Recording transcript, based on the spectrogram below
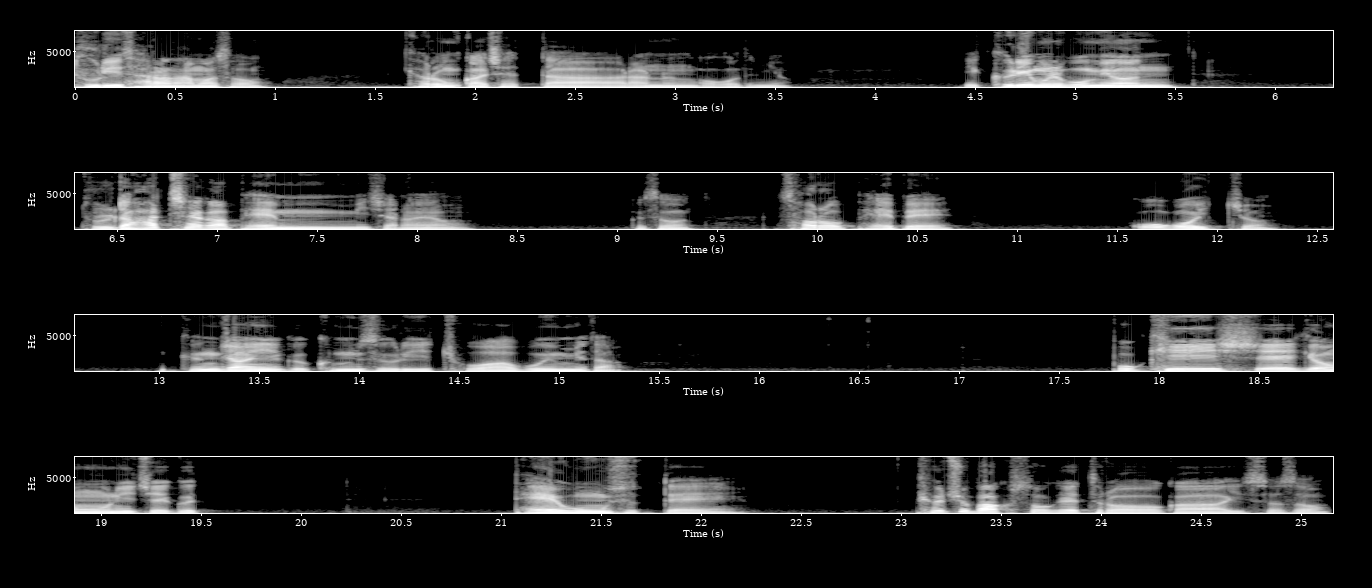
둘이 살아남아서 결혼까지 했다라는 거거든요. 이 그림을 보면 둘 다 하체가 뱀이잖아요. 그래서 서로 뱀에 꼬고 있죠. 굉장히 그 금슬이 좋아 보입니다. 보키 씨의 경우는 이제 그 대홍수 때 표주박 속에 들어가 있어서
